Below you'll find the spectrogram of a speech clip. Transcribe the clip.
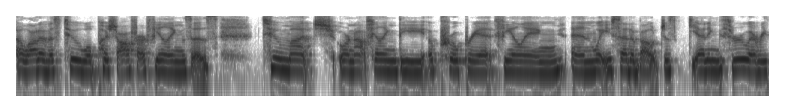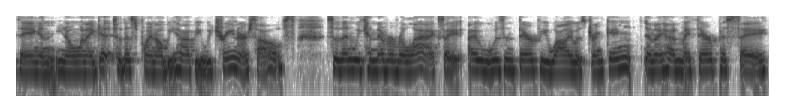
a lot of us too will push off our feelings as too much or not feeling the appropriate feeling. And what you said about just getting through everything and you know when i get to this point i'll be happy. We train ourselves so then we can never relax. I i was in therapy while i was drinking and i had my therapist say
